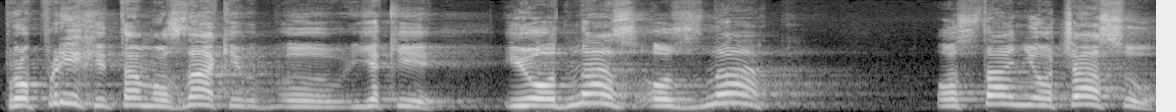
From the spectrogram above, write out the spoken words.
про прихід, там ознаки, е, які. І одна з ознак останнього часу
